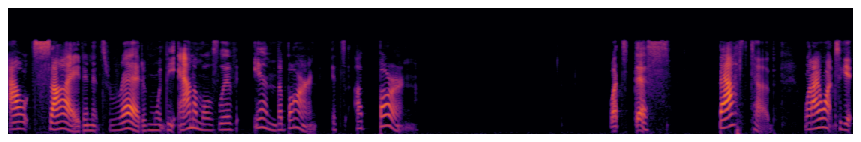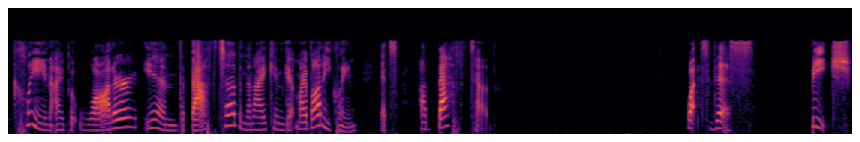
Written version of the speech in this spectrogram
outside and it's red and the animals live in the barn. It's a barn. What's this? Bathtub. When I want to get clean, I put water in the bathtub and then I can get my body clean. It's a bathtub. What's this? Beach.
